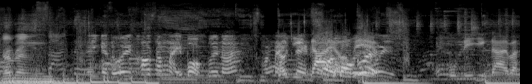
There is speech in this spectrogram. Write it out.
แป๊บนึงเล่นกันด้วยเข้าทางไหนบอกด้วยนะทางไหนยิงได้เหรอพี่มุมนี้ยิงได้ปะ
